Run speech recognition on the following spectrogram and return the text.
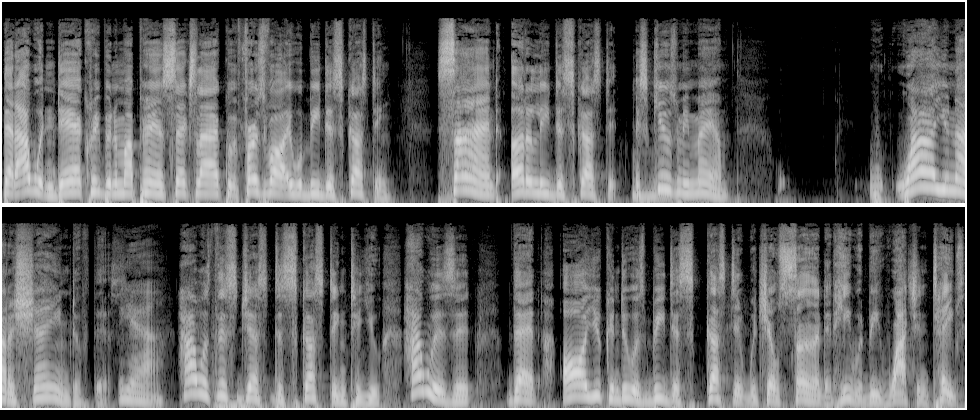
that I wouldn't dare creep into my parents' sex life. First of all, it would be disgusting. Signed, utterly disgusted. Excuse me, ma'am. W- Why are you not ashamed of this? Yeah. How is this just disgusting to you? How is it that all you can do is be disgusted with your son that he would be watching tapes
